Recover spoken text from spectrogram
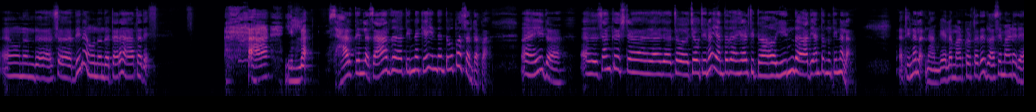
ಒಂದೊಂದು ಸ, ದಿನ ಒಂದೊಂದು ಥರ ಆತದೆ. ಇಲ್ಲ. ಸಾರು ತಿನ್ನಲ್ಲ ಸಾರು ತಿನ್ನಕ್ಕೆ ಇಂದಂತ ಉಪವಾಸ ಅಂತಪ್ಪ ಈಗ ಸಂಕಷ್ಟ ಚೌತಿನ ಎಂಥದ ಹೇಳ್ತಿದ್ದ ಇಂದ ಅದು ಎಂಥದ್ದು ತಿನ್ನಲ್ಲ. ತಿನ್ನಲ್ಲ, ನಮಗೆ ಎಲ್ಲ ಮಾಡ್ಕೊಡ್ತದೆ ದೋಸೆ ಮಾಡಿದೆ.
